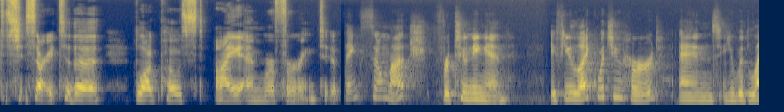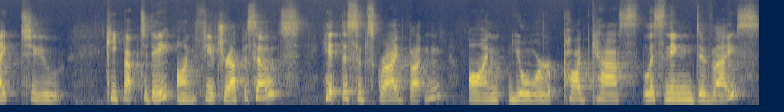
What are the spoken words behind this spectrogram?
sorry, to the blog post I am referring to. Thanks so much for tuning in. If you like what you heard and you would like to keep up to date on future episodes, hit the subscribe button on your podcast listening device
